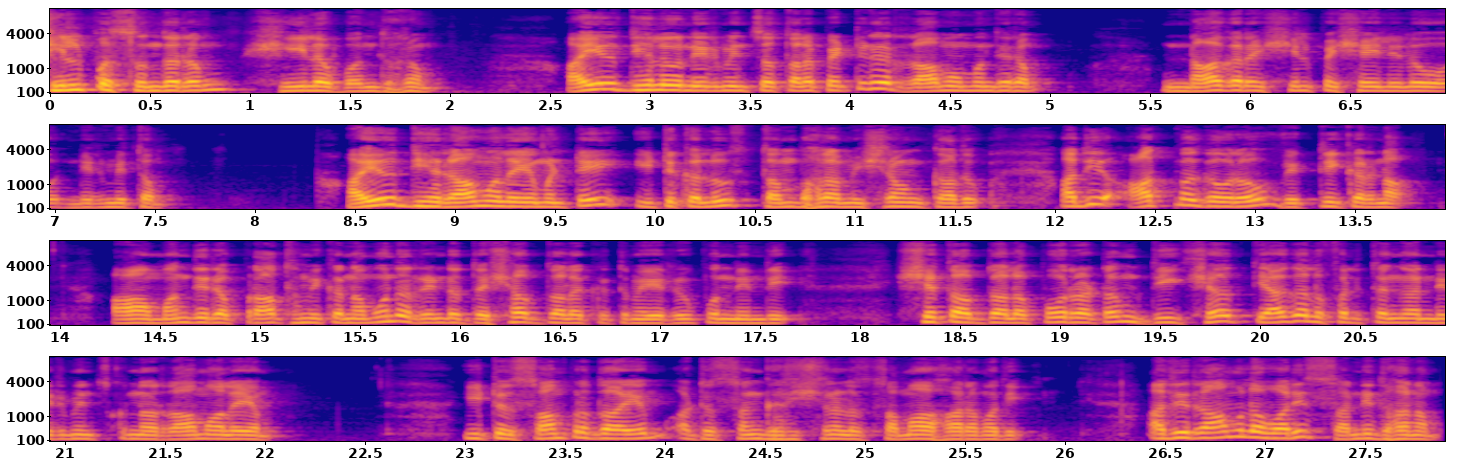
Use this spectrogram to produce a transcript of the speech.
శిల్ప సుందరం శీలబంధురం. అయోధ్యలో నిర్మించ తలపెట్టిన రామమందిరం నాగర శిల్ప శైలిలో నిర్మితం. అయోధ్య రామాలయం అంటే ఇటుకలు స్తంభాల మిశ్రమం కాదు. అది ఆత్మగౌరవ వ్యక్తీకరణ. ఆ మందిర ప్రాథమిక నమూనా రెండు దశాబ్దాల క్రితమే రూపొందింది. శతాబ్దాల పోరాటం దీక్ష త్యాగాల ఫలితంగా నిర్మించుకున్న రామాలయం. ఇటు సాంప్రదాయం అటు సంఘర్షణల సమాహారం అది అది రాముల వారి సన్నిధానం.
